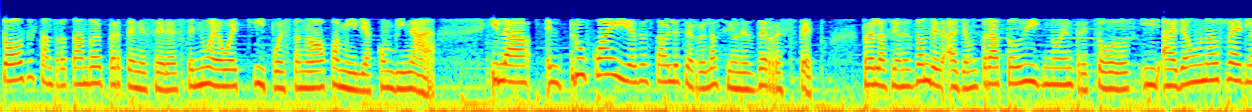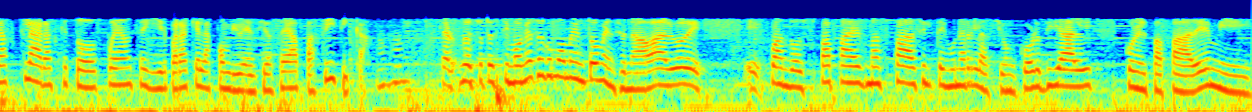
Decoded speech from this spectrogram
todos están tratando de pertenecer a este nuevo equipo, esta nueva familia combinada. Y la, el truco ahí es establecer relaciones de respeto relaciones donde haya un trato digno entre todos y haya unas reglas claras que todos puedan seguir para que la convivencia sea pacífica. Claro, nuestro testimonio en algún momento mencionaba algo de eh, cuando es papá es más fácil, tengo una relación cordial con el papá de mi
